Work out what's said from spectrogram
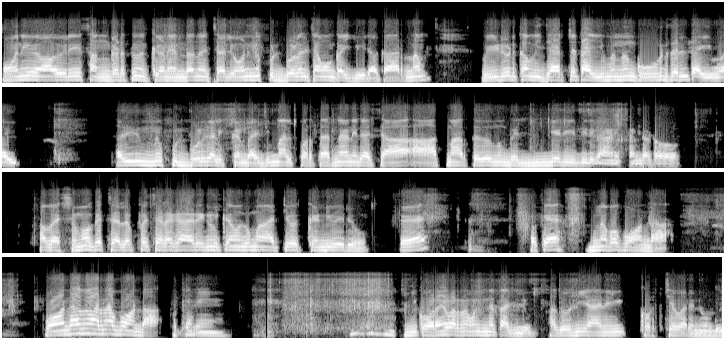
ഓന് ആ ഒരു സങ്കടത്തിൽ നിൽക്കുകയാണ് എന്താന്ന് വെച്ചാൽ ഓനിന്ന് ഫുട്ബോൾ കളിച്ചാൽ ഓൻ കഴിയൂല. കാരണം വീഡിയോ എടുക്കാൻ വിചാരിച്ച ടൈമിൽ നിന്നും കൂടുതൽ ടൈമായി അത് ഇന്ന് ഫുട്ബോൾ കളിക്കണ്ട. ഇത് മലപ്പുറത്താരനാണ് വെച്ചാൽ ആ ആത്മാർത്ഥത ഒന്നും വലിയ രീതിയിൽ കാണിക്കണ്ട കേട്ടോ ആ വിഷമമൊക്കെ ചിലപ്പോ ചില കാര്യങ്ങൾക്ക് നമുക്ക് മാറ്റി വെക്കേണ്ടി വരും. ഏ? ഓക്കെ? ഇന്നപ്പോ പോണ്ട. പോണ്ടെന്ന് പറഞ്ഞാ പോണ്ട. ഓക്കെ? ഇനി കൊറേ പറഞ്ഞപ്പോ ഇന്നെ തല്ലും. അതുകൊണ്ട് ഞാൻ കുറച്ചേ പറയുന്നുള്ളൂ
